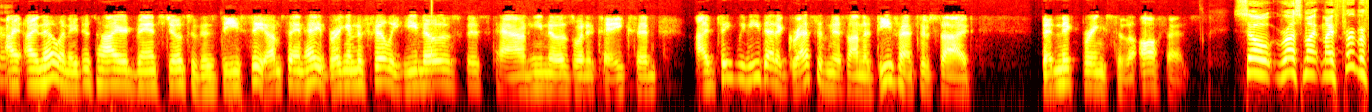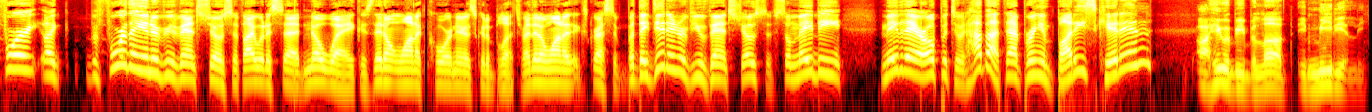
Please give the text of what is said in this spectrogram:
I, I know, and they just hired Vance Joseph as DC. I'm saying, hey, bring him to Philly. He knows this town. He knows what it takes, and I think we need that aggressiveness on the defensive side that Nick brings to the offense. So, Russ, my, my fir- before like before they interviewed Vance Joseph, I would have said no way because they don't want a coordinator that's good at blitz, right? They don't want to aggressive, but they did interview Vance Joseph, so maybe maybe they are open to it. How about that? Bringing Buddy's kid in? Oh, he would be beloved immediately.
